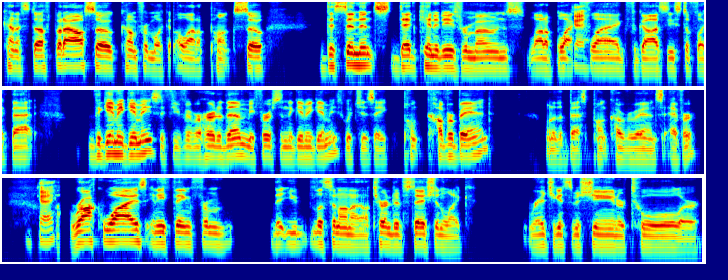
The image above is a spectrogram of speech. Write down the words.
kind of stuff. But I also come from like a lot of punks. So Descendents, Dead Kennedys, Ramones, a lot of Black Okay. Flag, Fugazi, stuff like that. The Gimme Gimmes, if you've ever heard of them, Me First and the Gimme Gimmes, which is a punk cover band, one of the best punk cover bands ever. Okay. Rock wise, anything from that you listen on an alternative station like Rage Against the Machine or Tool or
